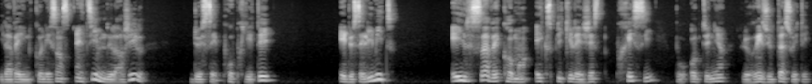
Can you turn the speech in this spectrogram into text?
Il avait une connaissance intime de l'argile, de ses propriétés et de ses limites, et il savait comment expliquer les gestes précis pour obtenir le résultat souhaité.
